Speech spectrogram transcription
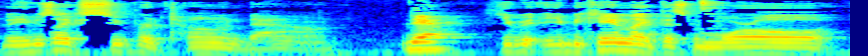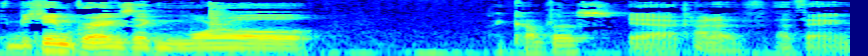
he was like super toned down. Yeah, He he became like this moral. He became Greg's like moral. like Compass. Yeah, kind of a thing.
